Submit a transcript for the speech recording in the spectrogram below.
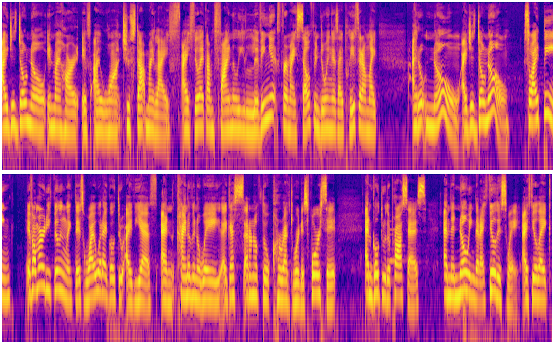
I just don't know in my heart if I want to stop my life. I feel like I'm finally living it for myself and doing as I please. And I'm like, I don't know. I just don't know. So I think if I'm already feeling like this, why would I go through IVF and kind of in a way, I guess, I don't know if the correct word is force it and go through the process and then knowing that I feel this way? I feel like,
